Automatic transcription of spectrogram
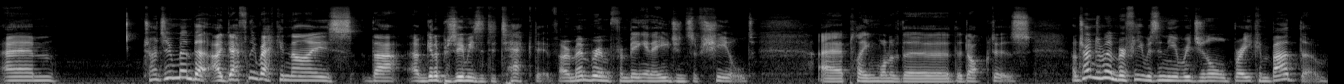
Um, trying to remember, I definitely recognise that. I'm going to presume he's a detective. I remember him from being in Agents of Shield, uh, playing one of the the doctors. I'm trying to remember if he was in the original Breaking Bad though.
